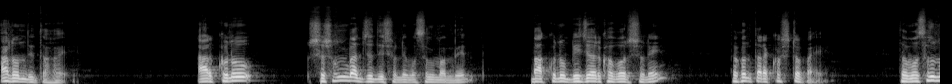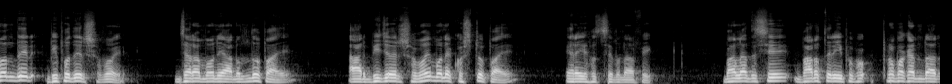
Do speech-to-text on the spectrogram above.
আনন্দিত হয়। আর কোনো সুসংবাদ যদি শুনে মুসলমানদের বা কোনো বিজয়ের খবর শুনে, তখন তারা কষ্ট পায়। তো মুসলমানদের বিপদের সময় যারা মনে আনন্দ পায় আর বিজয়ের সময় মনে কষ্ট পায়, এরাই হচ্ছে মুনাফিক। বাংলাদেশে ভারতের এই প্রপাকাণ্ডার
